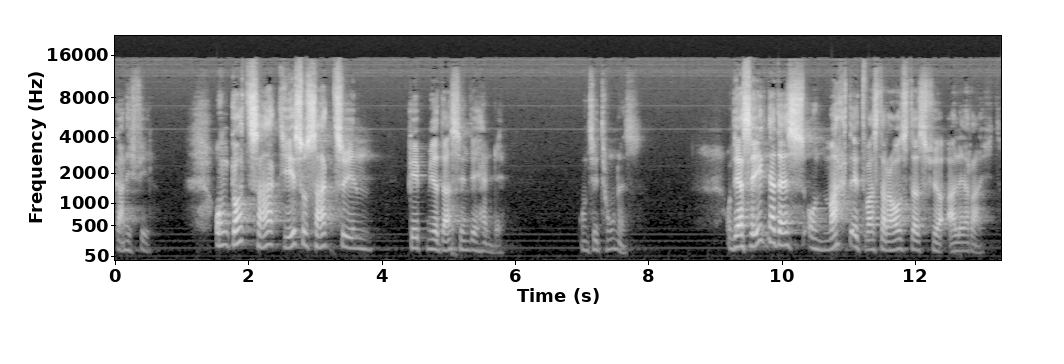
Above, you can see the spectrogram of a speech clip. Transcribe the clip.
Gar nicht viel. Und Gott sagt, Jesus sagt zu ihnen, gebt mir das in die Hände. Und sie tun es. Und er segnet es und macht etwas daraus, das für alle reicht.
